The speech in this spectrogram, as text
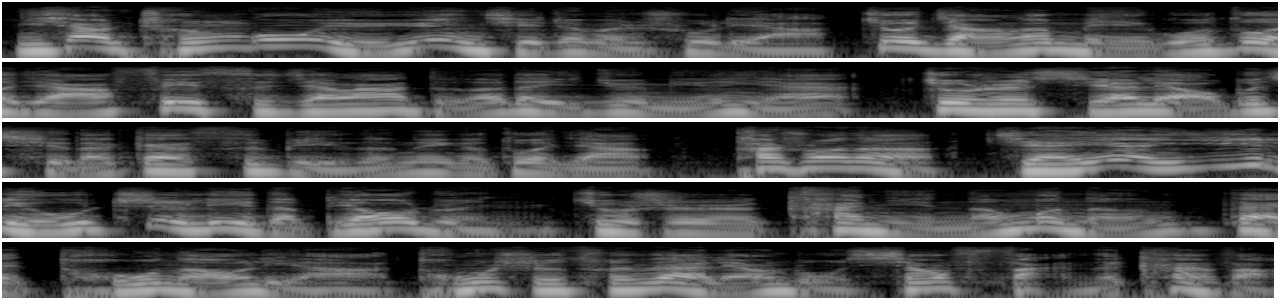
你像《成功与运气》这本书里啊，就讲了美国作家菲茨杰拉德的一句名言，就是写《了不起的盖茨比》的那个作家。他说呢，检验一流智力的标准，就是看你能不能在头脑里啊同时存在两种相反的看法，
